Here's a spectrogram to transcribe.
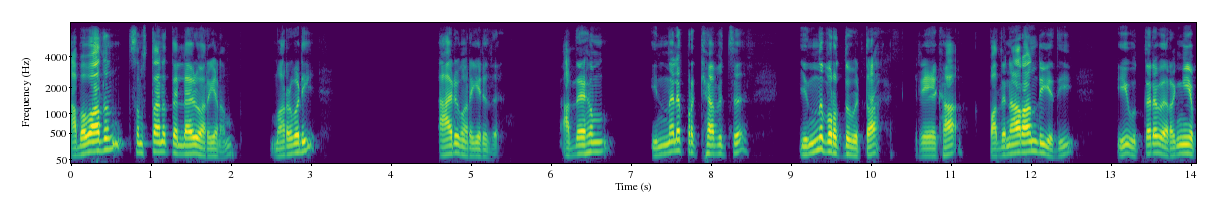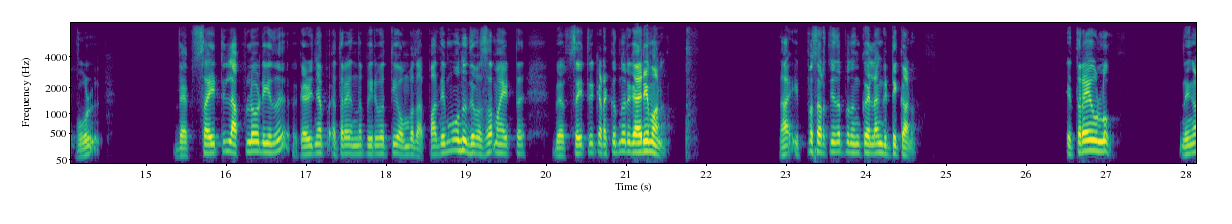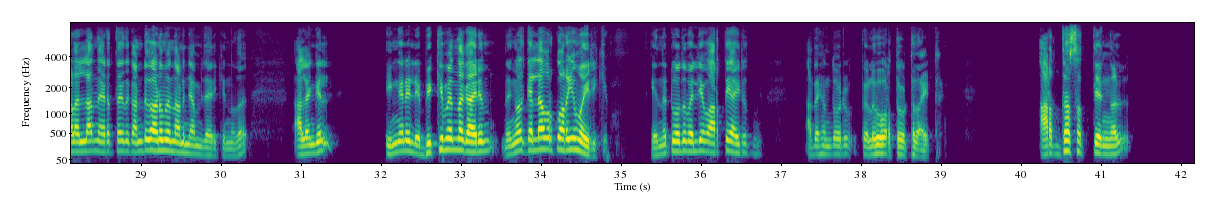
അപവാദം സംസ്ഥാനത്ത് എല്ലാവരും അറിയണം. മറുപടി ആരും അറിയരുത്. അദ്ദേഹം ഇന്നലെ പ്രഖ്യാപിച്ച് ഇന്ന് പുറത്തുവിട്ട രേഖ പതിനാറാം തീയതി ഈ ഉത്തരവ് ഇറങ്ങിയപ്പോൾ വെബ്സൈറ്റിൽ അപ്ലോഡ് ചെയ്ത് കഴിഞ്ഞ എത്ര ഇന്ന് ഇരുപത്തി ഒമ്പത് പതിമൂന്ന് ദിവസമായിട്ട് വെബ്സൈറ്റിൽ കിടക്കുന്ന ഒരു കാര്യമാണ്. ദാ ഇപ്പൊ സെർച്ച് ചെയ്തപ്പോൾ നിങ്ങൾക്ക് എല്ലാം കിട്ടിക്കാണും. ഇത്രയേ ഉള്ളൂ. നിങ്ങളെല്ലാം നേരത്തെ ഇത് കണ്ടു കാണുമെന്നാണ് ഞാൻ വിചാരിക്കുന്നത്. അല്ലെങ്കിൽ ഇങ്ങനെ ലഭിക്കുമെന്ന കാര്യം നിങ്ങൾക്കെല്ലാവർക്കും അറിയുമായിരിക്കും. എന്നിട്ടും അത് വലിയ വാർത്തയായിരുന്നു. അദ്ദേഹം എന്തോ ഒരു തെളിവ് പുറത്തുവിട്ടതായിട്ട് അർദ്ധസത്യങ്ങൾ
